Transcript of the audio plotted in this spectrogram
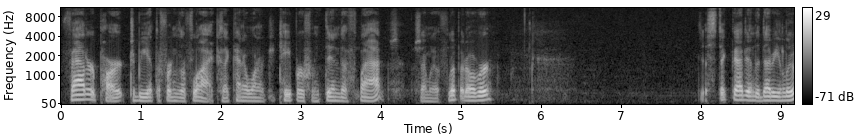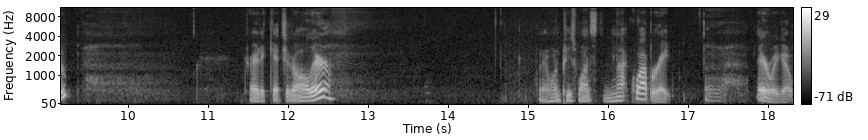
fatter part to be at the front of the fly because I kind of want it to taper from thin to flat. So I'm going to flip it over. Just stick that in the dubbing loop. Try to catch it all there. And one piece wants to not cooperate. There we go.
